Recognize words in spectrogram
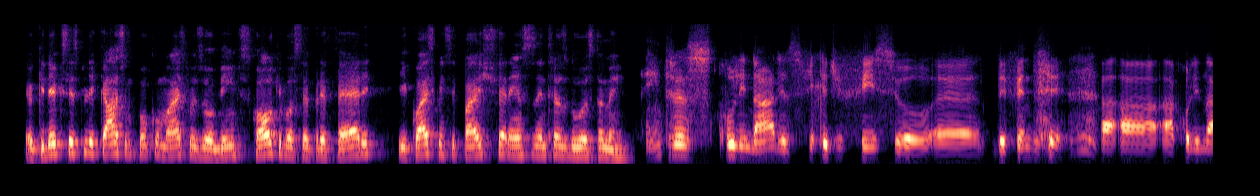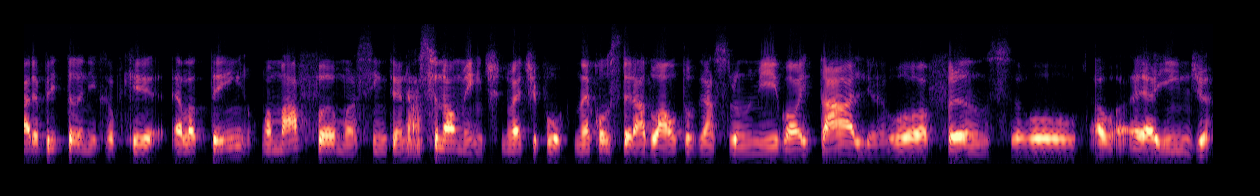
Eu queria que você explicasse um pouco mais para os ouvintes qual que você prefere e quais principais diferenças entre as duas também. Entre as culinárias fica difícil é, defender a, a, a, culinária britânica, porque ela tem uma má fama assim, internacionalmente. Não é tipo, não é considerado alta gastronomia igual a Itália, ou a França, ou a, é, a Índia.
